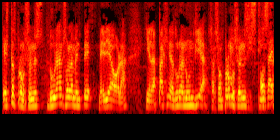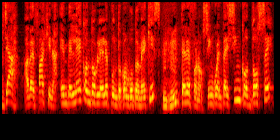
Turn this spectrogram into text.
estas promociones duran solamente media hora y en la página duran un día. O sea, son promociones O distintas. sea, ya. A ver, página en belé con doble L punto com punto MX. Teléfono 5512.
